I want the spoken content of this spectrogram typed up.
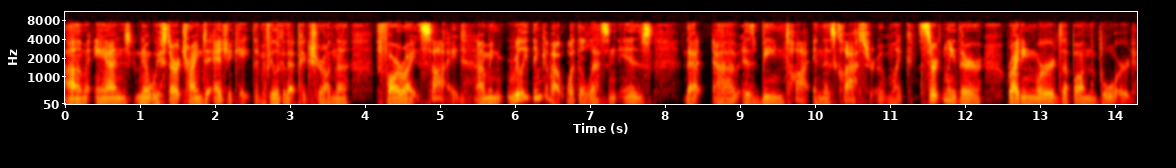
Um, and you know, we start trying to educate them. If you look at that picture on the far right side, I mean, really think about what the lesson is that uh, is being taught in this classroom. Like certainly they're writing words up on the board,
